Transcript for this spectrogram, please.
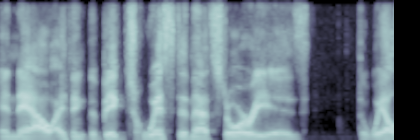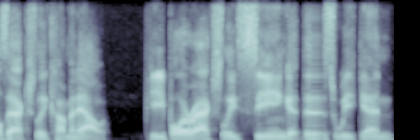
And now I think the big twist in that story is the whale's actually coming out. People are actually seeing it this weekend.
